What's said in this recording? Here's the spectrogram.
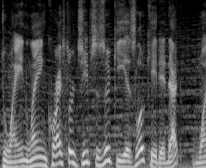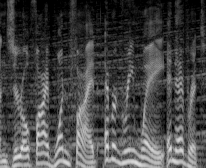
Dwayne Lane Chrysler Jeep Suzuki is located at 10515 Evergreen Way in Everett.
